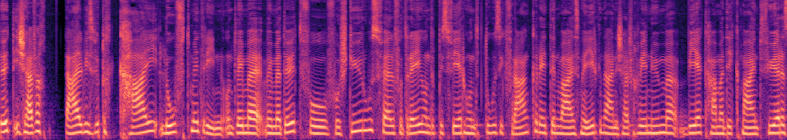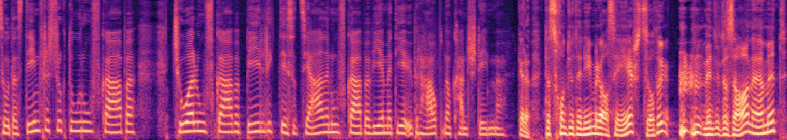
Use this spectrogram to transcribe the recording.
dort ist einfach teilweise wirklich keine Luft mehr drin. Und wenn man, wenn man dort von, von Steuerausfällen von 300 bis 400'000 Franken redet, dann weiss man irgendwann ist einfach wie nicht mehr, wie kann man die Gemeinde führen, sodass die Infrastrukturaufgaben, die Schulaufgaben, die Bildung, die sozialen Aufgaben, wie man die überhaupt noch kann stimmen Genau, das kommt ja dann immer als erstes, oder? wenn ihr das annehmt,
